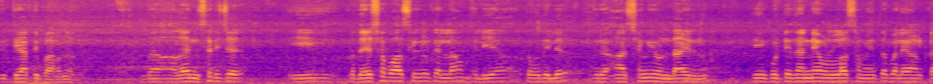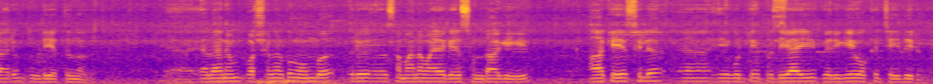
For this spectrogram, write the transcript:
വിദ്യാർത്ഥി പറഞ്ഞത്. അതനുസരിച്ച് ഈ പ്രദേശവാസികൾക്കെല്ലാം വലിയ തോതിൽ ഒരു ആശങ്കയുണ്ടായിരുന്നു. ഈ കുട്ടി തന്നെ ഉള്ള സമയത്ത് പല ആൾക്കാരും ഇവിടെ എത്തുന്നത്. ഏതാനും വർഷങ്ങൾക്ക് മുമ്പ് ഒരു സമാനമായ കേസ് ഉണ്ടാകുകയും ആ കേസിൽ ഈ കുട്ടി പ്രതിയായി വരികയും ഒക്കെ ചെയ്തിരുന്നു.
